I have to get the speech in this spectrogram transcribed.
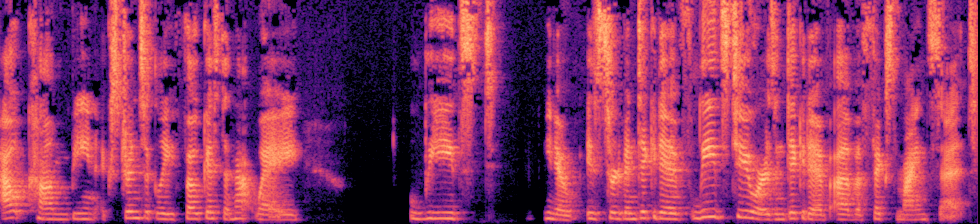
outcome being extrinsically focused in that way leads, you know, is sort of indicative, leads to or is indicative of a fixed mindset.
